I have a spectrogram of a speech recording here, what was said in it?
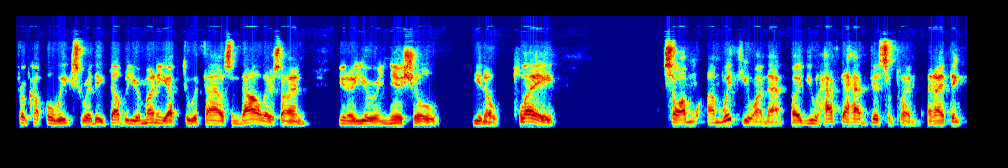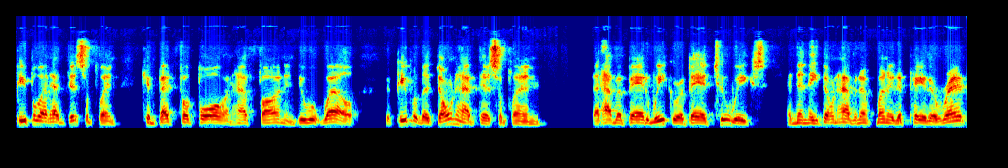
for a couple weeks where they double your money up to a thousand dollars on, you know, your initial, you know, play. So I'm I'm with you on that, but you have to have discipline. And I think people that have discipline can bet football and have fun and do it well. The people that don't have discipline, that have a bad week or a bad two weeks, and then they don't have enough money to pay their rent,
